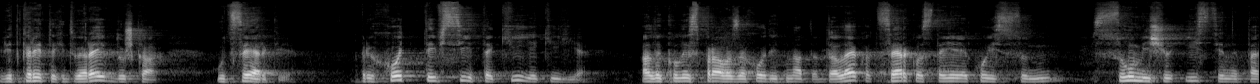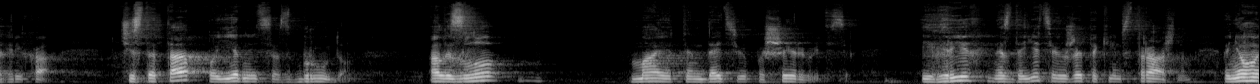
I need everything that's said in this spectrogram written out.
відкритих дверей в дужках у церкві. Приходьте всі такі, які є. Але коли справа заходить надто далеко, церква стає якоюсь сумішю істини та гріха. Чистота поєднується з брудом, але зло має тенденцію поширюватися. І гріх не здається вже таким страшним. В нього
